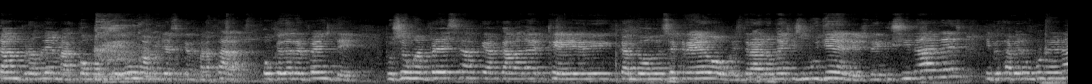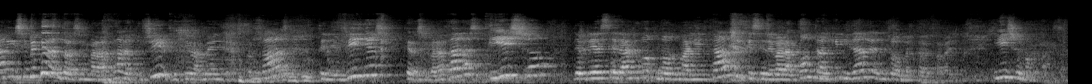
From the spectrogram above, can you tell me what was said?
tan problema como que unha muller se quede embarazada ou que de repente Pois é unha empresa que acaba de, que cando se creou entraron X mulleres de X idades e empeza a ver un vulnerán e se me quedan todas embarazadas. Pois sí, efectivamente, as persoas teñen fillas, quedan embarazadas e iso debería ser algo normalizado e que se levara con tranquilidade dentro do mercado de traballo. E iso non pasa.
